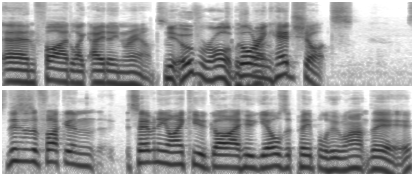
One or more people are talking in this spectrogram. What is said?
and fired like eighteen rounds Yeah, overall it was scoring headshots. So this is a fucking 70 IQ guy who yells at people who aren't there,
